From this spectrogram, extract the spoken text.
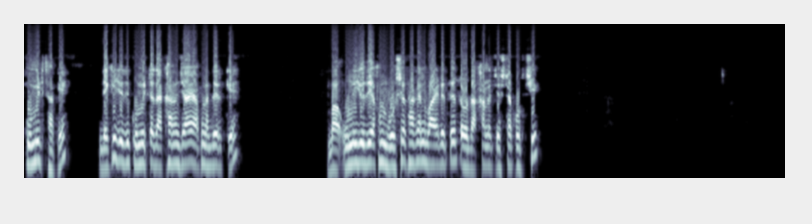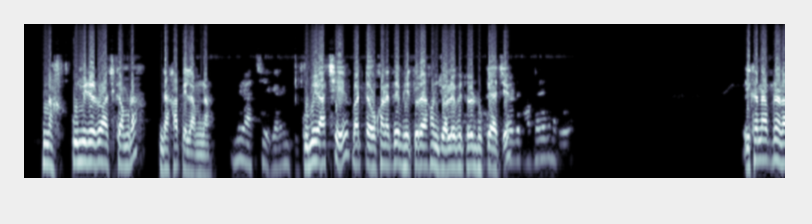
কুমির থাকে। দেখি যদি কুমিরটা দেখানো যায় আপনাদেরকে। বা উনি যদি এখন বসে থাকেন বাইরেতে তো দেখানোর চেষ্টা করছি। না কুমিরেরও আজকে আমরা দেখা পেলাম না। আছে কুমির আছে বাট ওখানেতে ভেতরে এখন জলের ভেতরে ঢুকে আছে। এখানে আপনারা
